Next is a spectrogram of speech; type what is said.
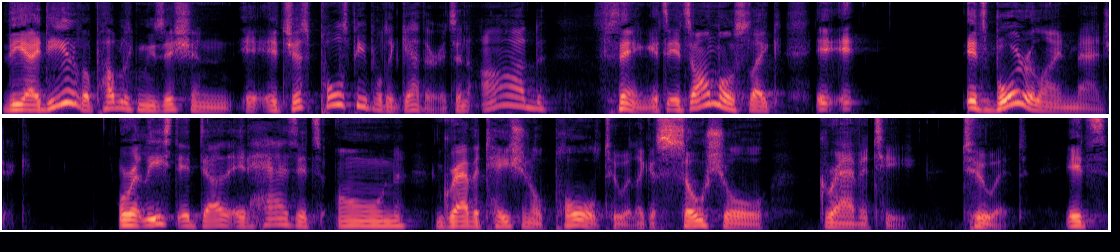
The idea of a public musician, it, it just pulls people together. It's an odd thing. It's it's almost like it, it it's borderline magic. Or at least it does it has its own gravitational pull to it, like a social gravity to it. It's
